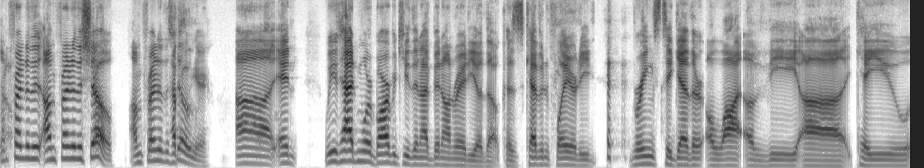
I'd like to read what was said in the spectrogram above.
I'm friend of the. I'm friend of the show. I'm friend of the show here. Uh, and we've had more barbecue than I've been on radio though, because Kevin Flaherty brings together a lot of the uh, KU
